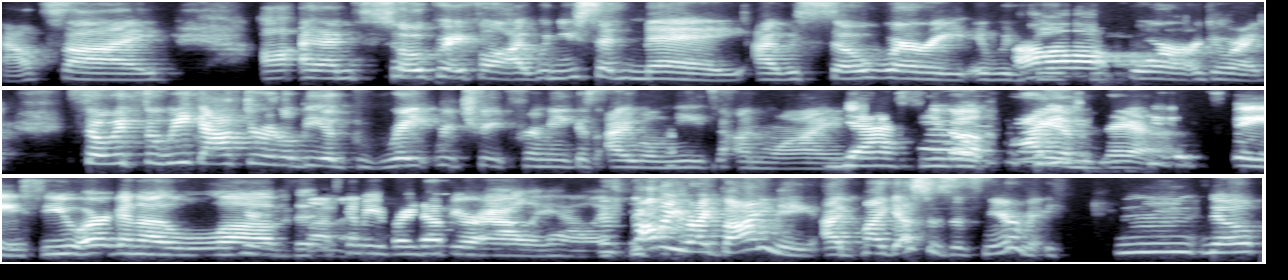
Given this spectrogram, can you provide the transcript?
outside. Uh, and I'm so grateful. I, when you said May, I was so worried it would be oh. before or during. So it's the week after. It'll be a great retreat for me because I will need to unwind. Yes, you so will. I am there. Space. You are gonna love this. It's gonna be right up your alley, Hallie. It's probably right by me. I, my guess is it's near me. Mm, nope.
